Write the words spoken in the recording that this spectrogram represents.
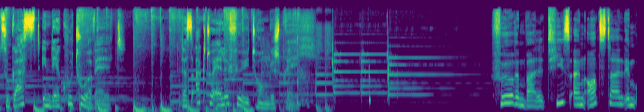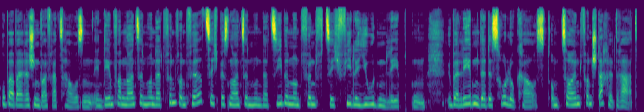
Zu Gast in der Kulturwelt. Das aktuelle Feuilleton-Gespräch. Föhrenwald hieß ein Ortsteil im oberbayerischen Wolfratshausen, in dem von 1945 bis 1957 viele Juden lebten, Überlebende des Holocaust, umzäunt von Stacheldraht,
